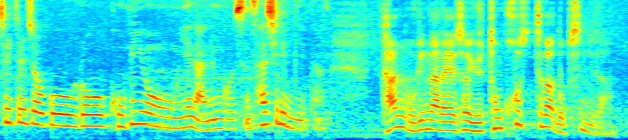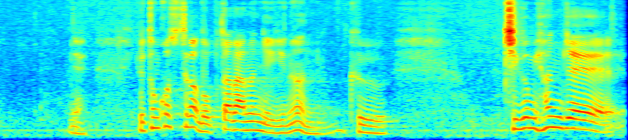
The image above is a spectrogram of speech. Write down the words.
실질적으로 고비용이 나는 것은 사실입니다. 단 우리나라에서 유통 코스트가 높습니다. 네. 유통 코스트가 높다라는 얘기는 그 지금 현재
